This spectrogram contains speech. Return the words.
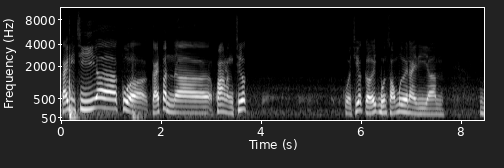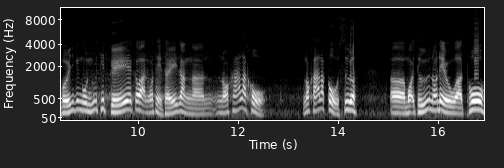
Cái vị trí ờ, của cái phần ờ, khoang đằng trước, Của chiếc GX460 này thì ờ, Với những cái ngôn ngữ thiết kế, Các bạn có thể thấy rằng nó khá là khổ, Nó khá là cổ xưa uh, Mọi thứ nó đều uh, thô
